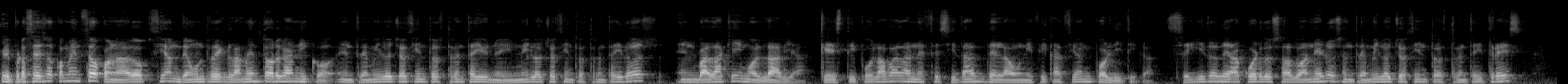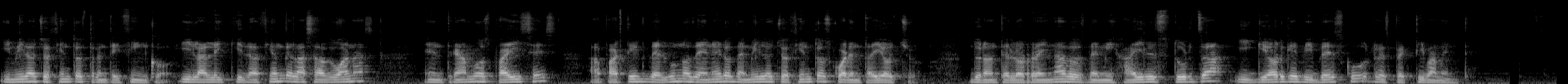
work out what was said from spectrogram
El proceso comenzó con la adopción de un reglamento orgánico entre 1831 y 1832 en Valaquia y Moldavia, que estipulaba la necesidad de la unificación política, seguido de acuerdos aduaneros entre 1833 y 1835 y la liquidación de las aduanas entre ambos países a partir del 1 de enero de 1848 durante los reinados de Mijail Sturza y Gheorghe Vivescu respectivamente.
